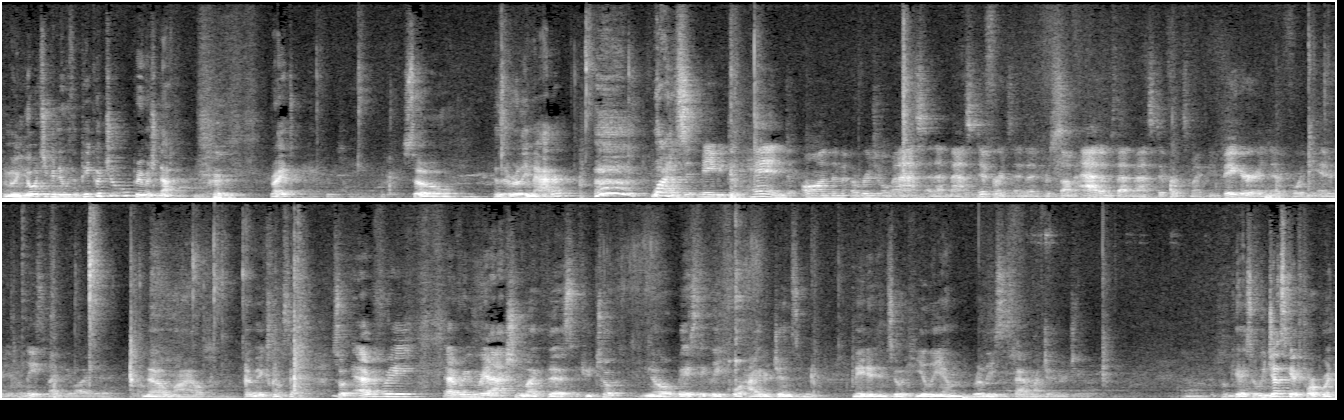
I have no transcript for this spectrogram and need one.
And you know what you can do with a picojoule? Pretty much nothing. right? So, does it really matter? what? Does it maybe depend on the original mass and that mass difference, and then for some atoms that mass difference might be bigger, and therefore the energy released might be larger? No, Miles. That makes no sense. So every every reaction like this, if you took, you know, basically four hydrogens and made it into a helium, releases that much energy. Okay, so we just get 4.3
